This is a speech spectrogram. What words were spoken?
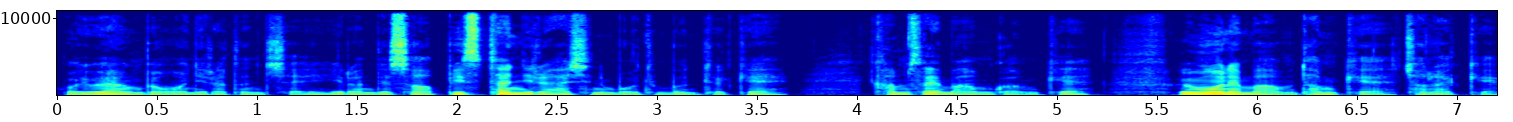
뭐 요양병원이라든지 이런 데서 비슷한 일을 하시는 모든 분들께 감사의 마음과 함께 응원의 마음도 함께 전할게요.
